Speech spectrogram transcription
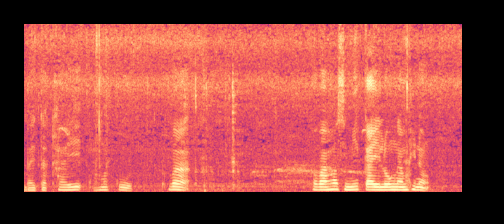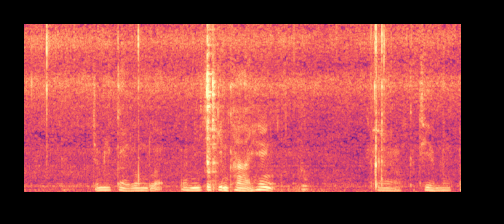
ใบตะไคร้มะกรูด เพราะว่า เพราะว่าเขาสิมีไก่ลงน้ำพี่น้อง จะมีไก่ลงด้วย วันนี้จะกินขาแห้งค่ะกระเทียมลงไป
